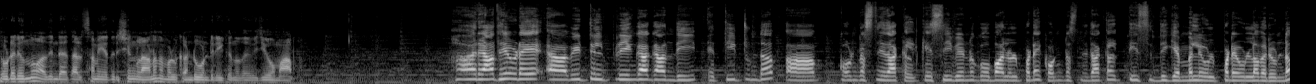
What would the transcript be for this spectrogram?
തുടരുന്നു. അതിന്റെ തത്സമയ ദൃശ്യങ്ങളാണ് നമ്മൾ കണ്ടുകൊണ്ടിരിക്കുന്നത്. വിജയകുമാർ. രാധയുടെ വീട്ടിൽ പ്രിയങ്ക ഗാന്ധി എത്തിയിട്ടുണ്ട്. കോൺഗ്രസ് നേതാക്കൾ കെ സി വേണുഗോപാൽ ഉൾപ്പെടെ കോൺഗ്രസ് നേതാക്കൾ T Siddique M L A ഉൾപ്പെടെയുള്ളവരുണ്ട്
